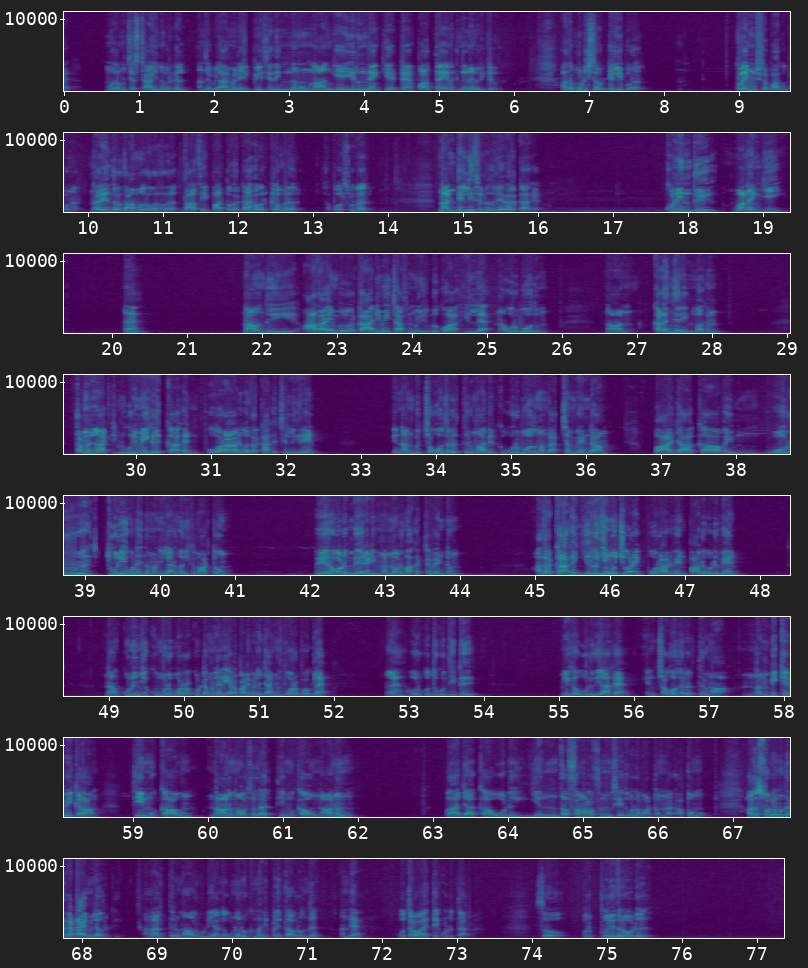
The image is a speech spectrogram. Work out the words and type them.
முதலமைச்சர் ஸ்டாலின் அவர்கள் அந்த விழா மேடையில் பேசியது இன்னமும் நான் அங்கேயே இருந்தேன் கேட்டேன் பார்த்தேன் எனக்கு நினைவிருக்கிறது. அதை முடிச்சுட்டு அவர் டெல்லி போகிறார் பிரைம் மினிஸ்டரை பார்க்க போனார். நரேந்திர தாமோதர தாஸை பார்ப்பதற்காக அவர் கிளம்புறாரு. அப்போ அவர் சொல்கிறார் நான் டெல்லி செல்வதில் எதற்காக? குனிந்து வணங்கி ஆ? நான் வந்து ஆதாயம் பெறுவதற்காக அடிமை சாசனம் எழுதி கொடுக்குவா? இல்லை நான் ஒருபோதும் நான் கலைஞரின் மகன் தமிழ்நாட்டின் உரிமைகளுக்காக போராடுவதற்காக செல்லுகிறேன். என் அன்பு சகோதரர் திருமாவிற்கு ஒருபோதும் அந்த அச்சம் வேண்டாம். பாஜகவை ஒரு துளி கூட இந்த மண்ணில் அனுமதிக்க மாட்டோம். வேரோடும் வேரடி மண்ணோடும் அகற்ற வேண்டும். அதற்காக இறுதி மூச்சு வரை போராடுவேன் பாடுபடுவேன். நான் குனிஞ்சு கும்பிடு போடுற கூட்டம் இல்லைன்னு எடப்பாடி பழனிசாமியும் போகிற போக்கில் ஒரு குத்து குத்திட்டு மிக உறுதியாக என் சகோதரர் திருமா நம்பிக்கை வைக்கலாம். திமுகவும் நானும் அவர் சொல்கிறார் திமுகவும் நானும் பாஜகவோடு எந்த சமரசமும் செய்து கொள்ள மாட்டோம்னார் அப்பமும். அதை சொல்லணுங்கிற கட்டாயம் இல்லை அவருக்கு. ஆனால் திருமா அவருடைய அந்த உணர்வுக்கு மதிப்பளித்து அவர் வந்து அந்த உத்தரவாதத்தை கொடுத்தார். ஸோ ஒரு புரிதலோடு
